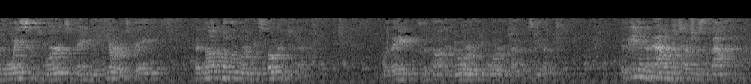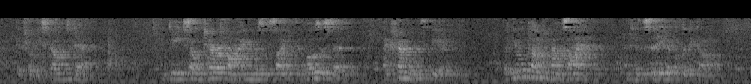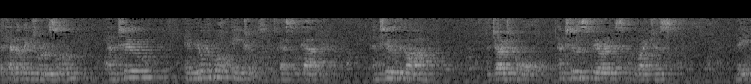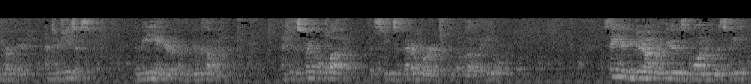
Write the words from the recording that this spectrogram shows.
A voice whose words made the hearers beg that not another word be spoken to them, for they could not endure the order that was given. If even an animal touches the mountain, it shall be stoned to death. Indeed, so terrifying was the sight that Moses said, I tremble with fear. But you will come to Mount Zion and to the city of the living God, the heavenly Jerusalem, and to innumerable angels in festal gathering, and to the God, the judge of all, and to the spirits of the righteous made perfect, and to Jesus, the mediator of the new covenant, and to the sprinkled blood that speaks a better word than the blood of Abel. See that you do not refuse the one who is speaking,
